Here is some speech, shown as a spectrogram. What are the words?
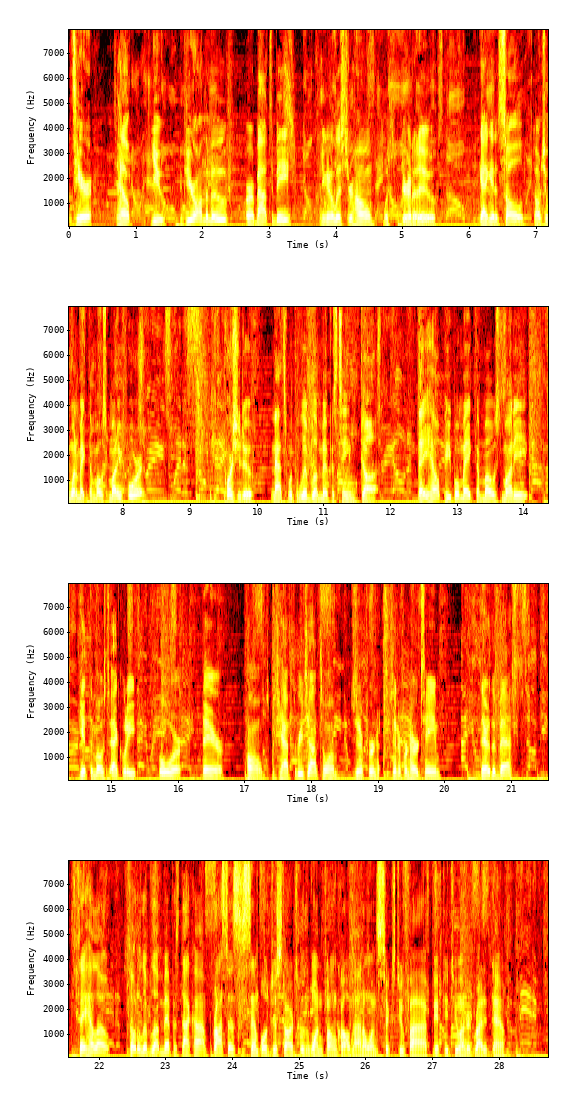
is here to help you. If you're on the move or about to be, and you're going to list your home, which you're going to do, you got to get it sold. Don't you want to make the most money for it? Of course you do. And that's what the Live Love Memphis team does. They help people make the most money, get the most equity for their homes. But you have to reach out to them, Jennifer, Jennifer and her team. They're the best. Say hello. So to livelovememphis.com. Process is simple. Just starts with one phone call 901 625 5200. Write it down.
